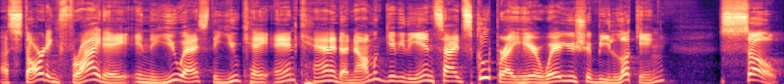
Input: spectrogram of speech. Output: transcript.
uh, starting Friday in the US, the UK, and Canada. Now, I'm going to give you the inside scoop right here where you should be looking. So,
